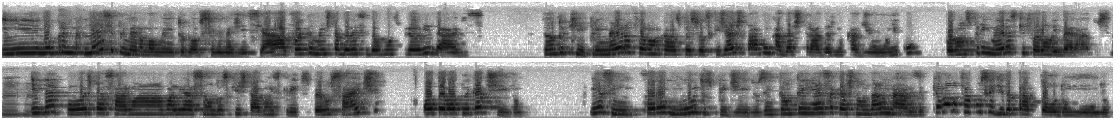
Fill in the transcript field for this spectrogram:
e no, nesse primeiro momento do auxílio emergencial foi também estabelecido algumas prioridades. Tanto que primeiro foram aquelas pessoas que já estavam cadastradas no Cade Único, foram as primeiras que foram liberados. Uhum. E depois passaram a avaliação dos que estavam inscritos pelo site ou pelo aplicativo. E assim, foram muitos pedidos, então tem essa questão da análise, porque ela não foi concedida para todo mundo.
